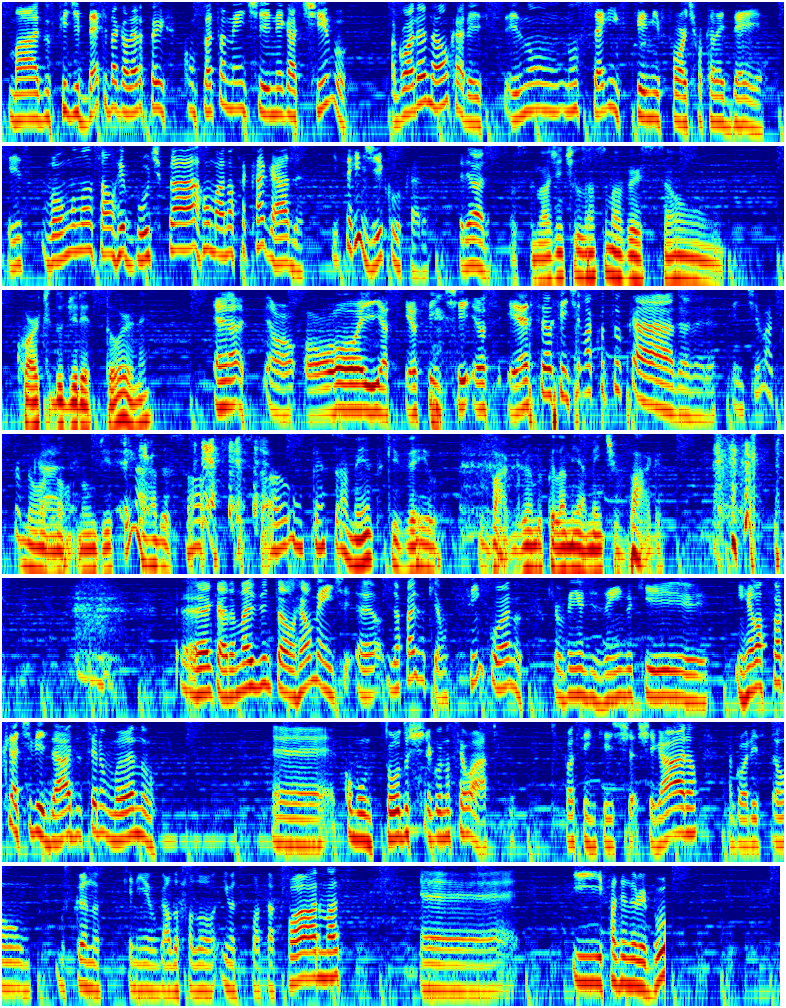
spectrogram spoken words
mas o feedback da galera foi completamente negativo. Agora não, cara, eles, eles não, não seguem firme e forte com aquela ideia. Eles vão lançar um reboot pra arrumar nossa cagada. Isso é ridículo, cara. Tá ligado? Ou senão a gente lança uma versão corte do diretor, né? É, olha, eu senti. Eu, essa eu senti uma cutucada, velho. Eu senti uma cutucada. Não, não, não disse nada, só, foi só um pensamento que veio vagando pela minha mente vaga. É, cara, mas então, realmente, é, já faz o quê? Uns 5 anos que eu venho dizendo que, em relação à criatividade, o ser humano, é, como um todo, chegou no seu ápice. Tipo assim, que eles che- chegaram, agora estão buscando, que nem o Galo falou, em outras plataformas, é, e fazendo reboot,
